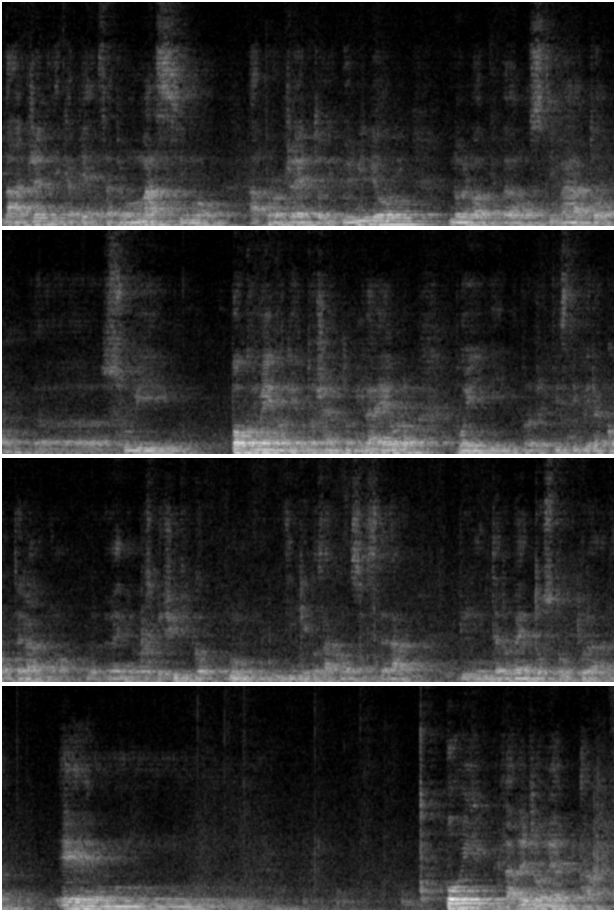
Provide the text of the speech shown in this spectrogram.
budget di capienza per un massimo a progetto di 2 milioni, noi lo avevamo stimato eh, sui poco meno di 800 mila euro, poi i, i progettisti vi racconteranno meglio nello specifico mm, di che cosa consisterà l'intervento strutturale. E, mm, poi la regione ha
